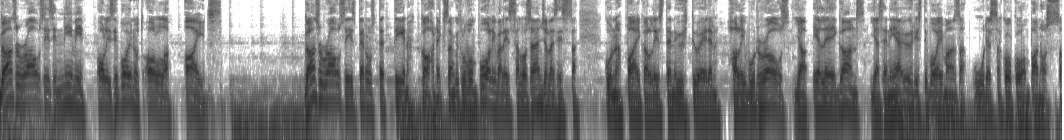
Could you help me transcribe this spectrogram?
Guns N' Rosesin nimi olisi voinut olla AIDS. Guns N' Roses perustettiin 80-luvun puolivälissä Los Angelesissa, kun paikallisten yhtyeiden Hollywood Rose ja LA Guns jäseniä yhdisti voimansa uudessa kokoonpanossa.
